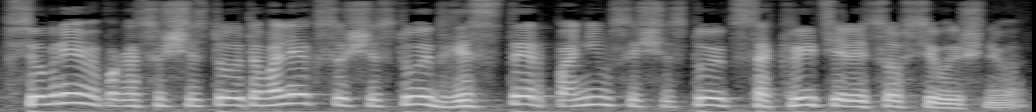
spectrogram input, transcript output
все время, пока существует Амалек, существует Гестер, по ним существует сокрытие лицо Всевышнего.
